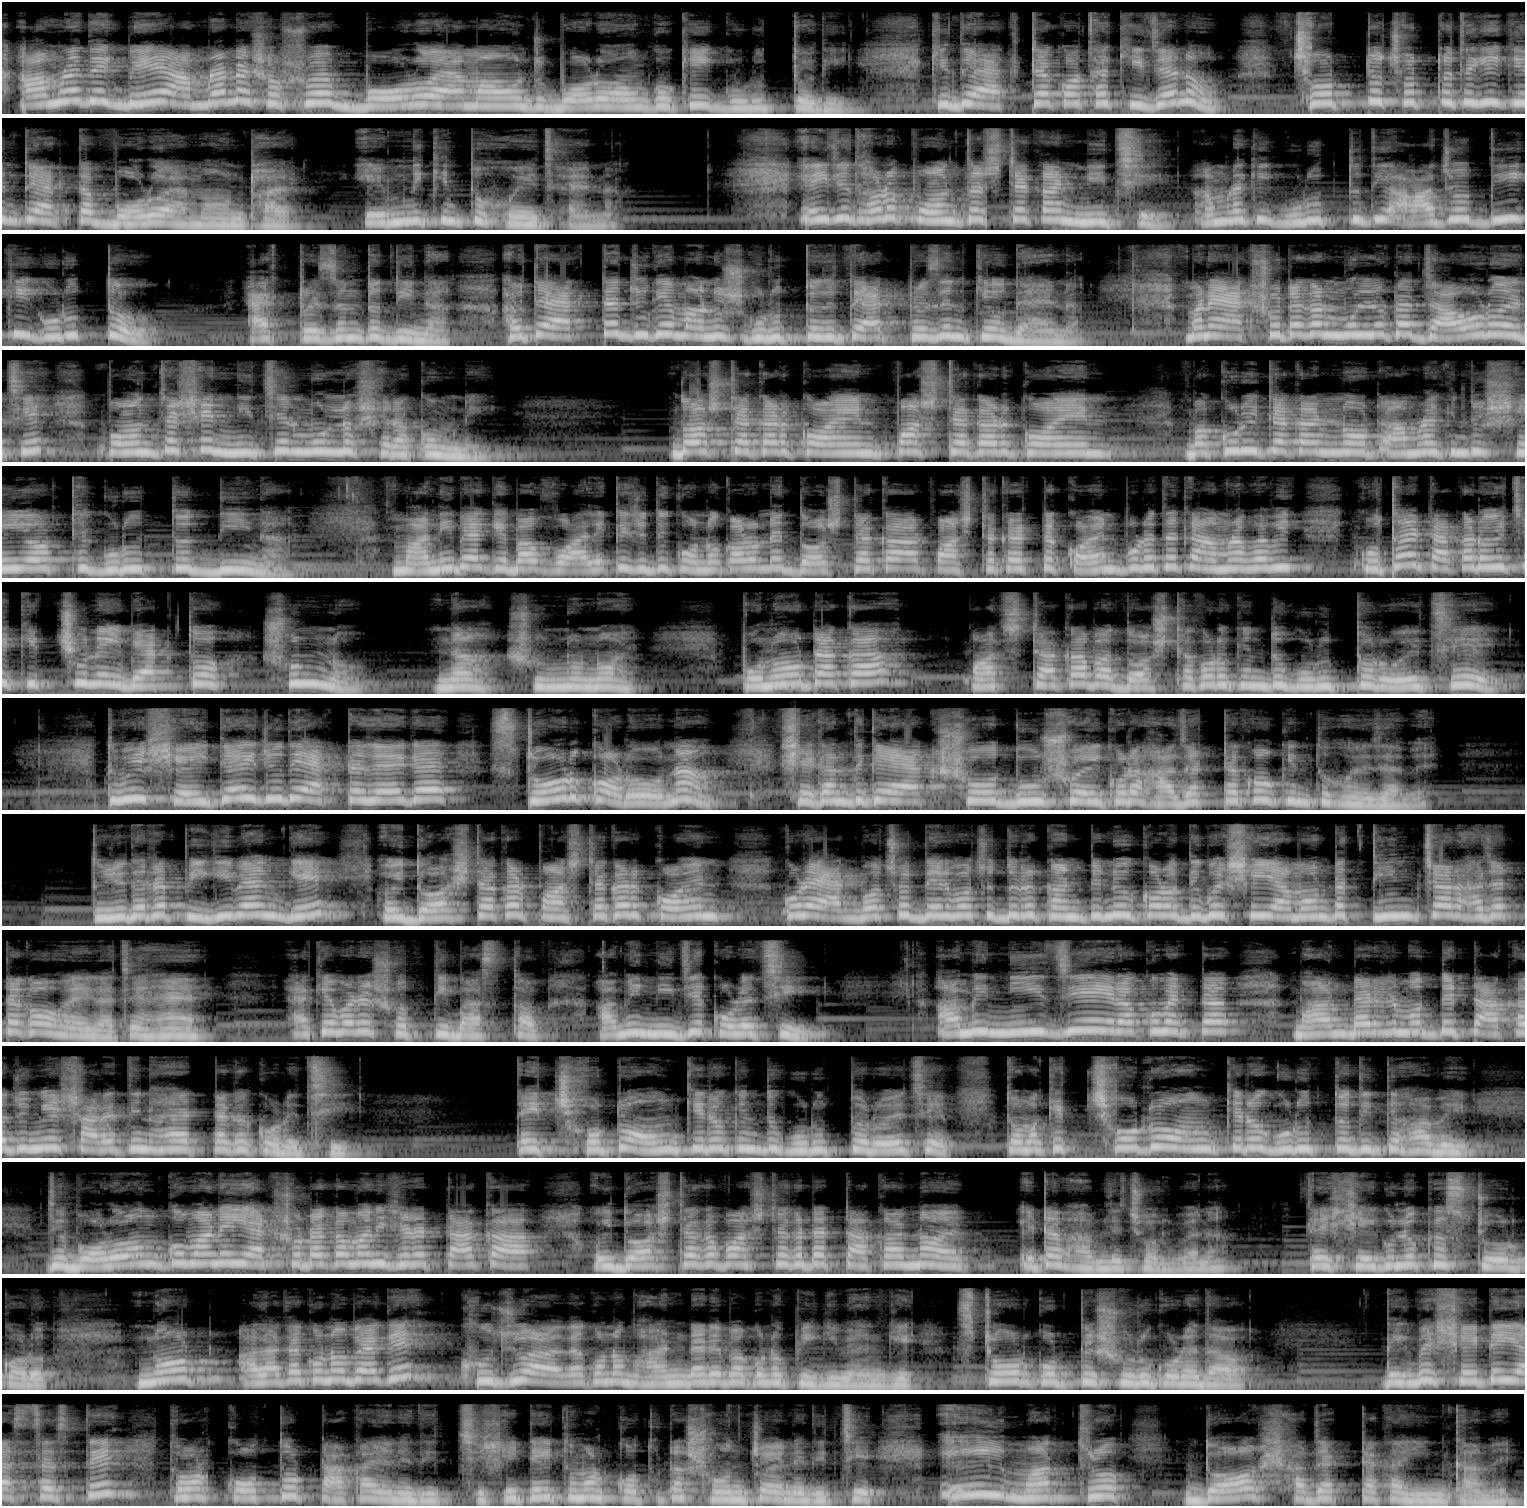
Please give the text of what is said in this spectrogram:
আমরা দেখবে, আমরা না সবসময় বড় অ্যামাউন্ট বড় অঙ্ককেই গুরুত্ব দিই। কিন্তু একটা কথা কি জানো? ছোট্ট ছোট্ট থেকে কিন্তু একটা বড় অ্যামাউন্ট হয়। এমনি কিন্তু হয়ে যায় না। এই যে ধরো পঞ্চাশ টাকার নিচে, আমরা কি গুরুত্ব দিই? আজও দিই কি গুরুত্ব? অ্যাট প্রেজেন্ট তো দিই না। হয়তো একটা যুগে মানুষ গুরুত্ব দিতে অ্যাট প্রেজেন্ট কেউ দেয় না। মানে একশো টাকার মূল্যটা যাও রয়েছে, পঞ্চাশের নিচের মূল্য সেরকম নেই। দশ টাকার কয়েন পাঁচ টাকার কয়েন বা কুড়ি টাকার নোট আমরা কিন্তু সেই অর্থে গুরুত্ব দিই না। মানি ব্যাগে বা ওয়ালেটে যদি কোনো কারণে দশ টাকা আর পাঁচ টাকার একটা কয়েন পড়ে থাকে, আমরা ভাবি, কোথায় টাকা রয়েছে, কিচ্ছু নেই ব্যাগ তো শূন্য। না, শূন্য নয়। পনেরো টাকা, পাঁচ টাকা বা দশ টাকারও কিন্তু গুরুত্ব রয়েছে। তুমি সেইটাই যদি একটা জায়গায় স্টোর করো, না, সেখান থেকে একশো, দুশো, এই করে হাজার টাকাও কিন্তু হয়ে যাবে। তুই যদি একটা পিগি ব্যাঙ্কে ওই দশ টাকার, পাঁচ টাকার কয়েন করে এক বছর, দেড় বছর ধরে কন্টিনিউ করো, দেখবে সেই অ্যামাউন্টটা তিন, চার হাজার টাকাও হয়ে গেছে। হ্যাঁ একেবারে সত্যি বাস্তব। আমি নিজে করেছি। আমি নিজে এরকম একটা ভান্ডারের মধ্যে টাকা জমিয়ে সাড়ে তিন হাজার টাকা করেছি। তাই ছোট অঙ্কেরও কিন্তু গুরুত্ব রয়েছে। তোমাকে ছোট অঙ্কেরও গুরুত্ব দিতে হবে। যে বড় অঙ্ক মানেই একশো টাকা মানে সেটা টাকা। ওই দশ টাকা, পাঁচ টাকাটা টাকা নয়, এটা ভাবলে চলবে না। তাই সেগুলোকে স্টোর করো। নোট আলাদা কোনো ব্যাগে খুচরো আলাদা কোনো ভান্ডারে বা কোনো পিগি ব্যাঙ্কে স্টোর করতে শুরু করে দাও। দেখবে সেটাই আস্তে আস্তে তোমার কত টাকা এনে দিচ্ছে, সেটাই তোমার কতটা সঞ্চয় এনে দিচ্ছে। এই মাত্র দশ হাজার টাকা ইনকামে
